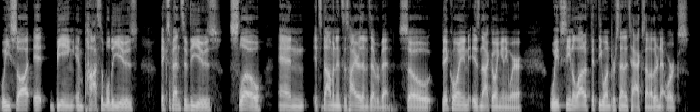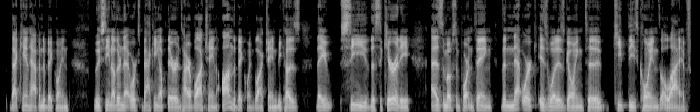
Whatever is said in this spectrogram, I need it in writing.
We saw it being impossible to use, expensive to use, slow, and its dominance is higher than it's ever been. So Bitcoin is not going anywhere. We've seen a lot of 51% attacks on other networks. That can't happen to Bitcoin. We've seen other networks backing up their entire blockchain on the Bitcoin blockchain because they see the security as the most important thing. The network is what is going to keep these coins alive.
